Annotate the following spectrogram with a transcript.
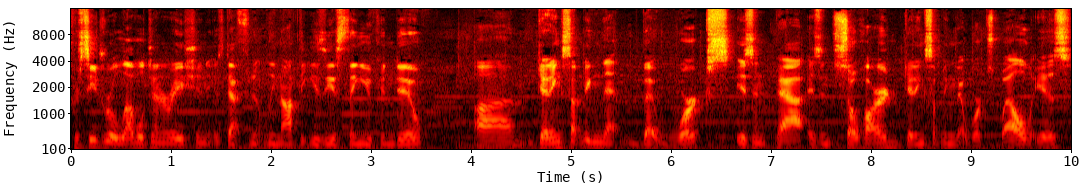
procedural level generation is definitely not the easiest thing you can do. Um, getting something that that works isn't bad, isn't so hard. Getting something that works well is.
